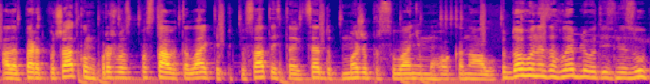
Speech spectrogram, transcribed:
Але перед початком прошу вас поставити лайк та підписатись, так як це допоможе просуванню мого каналу. Щоб довго не заглиблюватись внизу в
